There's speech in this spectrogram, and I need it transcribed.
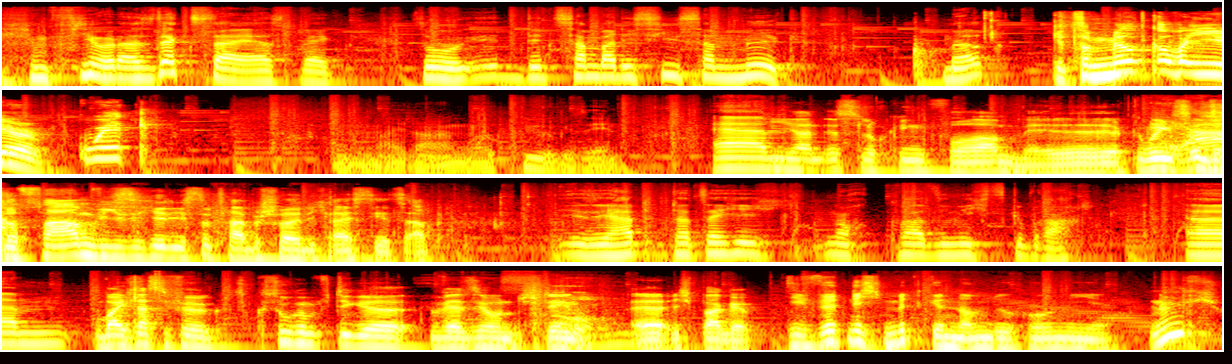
um 4 oder 6 da erst weg. So, did somebody see some milk? Milk? Get some milk over here. Quick. Hab ich da irgendwo Kühe gesehen. Ähm, Ian is looking for milk. Übrigens, Ja. unsere Farmwiese hier, die ist total bescheuert. Ich reiß die jetzt ab. Sie hat tatsächlich noch quasi nichts gebracht. Ähm, Wobei, ich lasse sie für zukünftige Versionen stehen. Äh, ich bugge. Die wird nicht mitgenommen, du Homie. Nicht?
